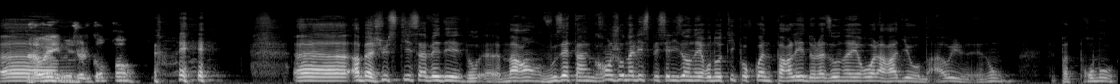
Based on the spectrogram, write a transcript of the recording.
Euh, Ah oui, mais je le comprends. euh, ah bah Justice AVD, euh, marrant. Vous êtes un grand journaliste spécialisé en aéronautique, pourquoi ne parler de la zone aéro à la radio? Bah oui, mais non, fais pas de promo.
